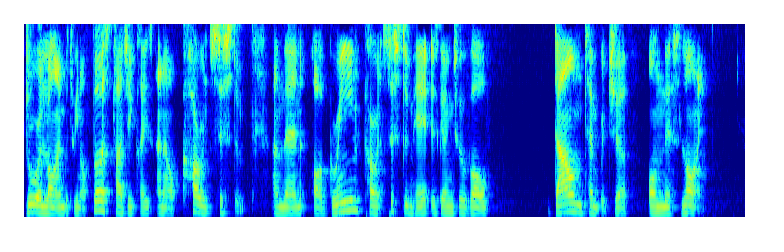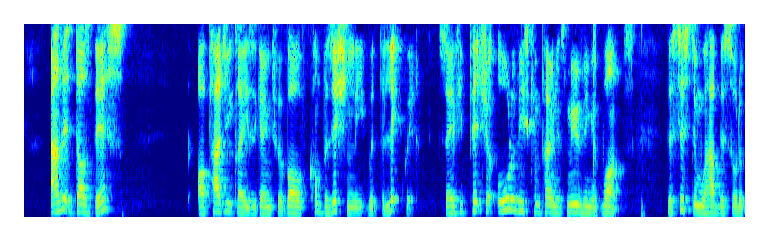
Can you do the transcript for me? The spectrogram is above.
draw a line between our first plagioclase and our current system. And then our green current system here is going to evolve down temperature on this line. As it does this, our plagioclase is going to evolve compositionally with the liquid. So if you picture all of these components moving at once, the system will have this sort of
